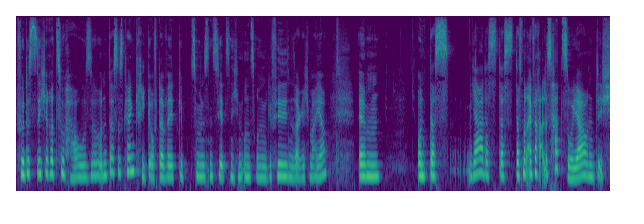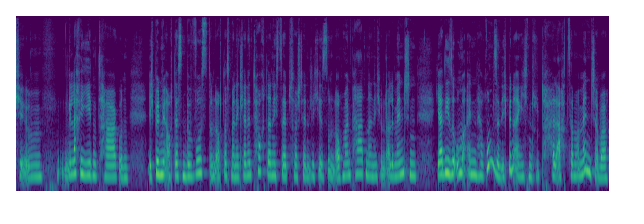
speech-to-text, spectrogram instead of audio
für das sichere Zuhause und dass es keinen Krieg auf der Welt gibt, zumindest jetzt nicht in unseren Gefilden, sage ich mal, ja. Ähm, und das, ja, dass, dass, dass man einfach alles hat so, ja. Und ich ähm, lache jeden Tag und ich bin mir auch dessen bewusst und auch, dass meine kleine Tochter nicht selbstverständlich ist und auch mein Partner nicht und alle Menschen, ja, die so um einen herum sind. Ich bin eigentlich ein total achtsamer Mensch, aber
